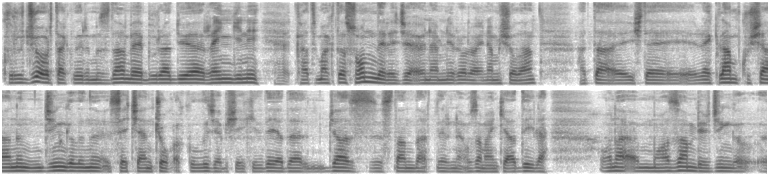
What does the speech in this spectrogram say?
kurucu ortaklarımızdan ve bu radyoya rengini evet. katmakta son derece önemli rol oynamış olan hatta e, işte reklam kuşağının jingle'ını seçen çok akıllıca bir şekilde ya da caz standartlarını o zamanki adıyla ona muazzam bir jingle e,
